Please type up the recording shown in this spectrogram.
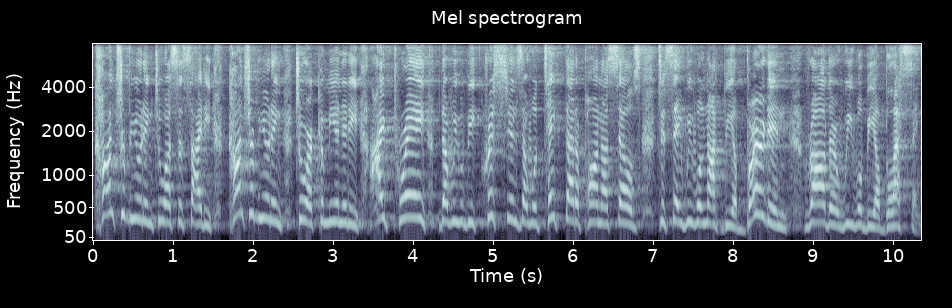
contributing to our society, contributing to our community, I pray that we will be Christians that will take that upon ourselves to say we will not be a burden, rather, we will be a blessing.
